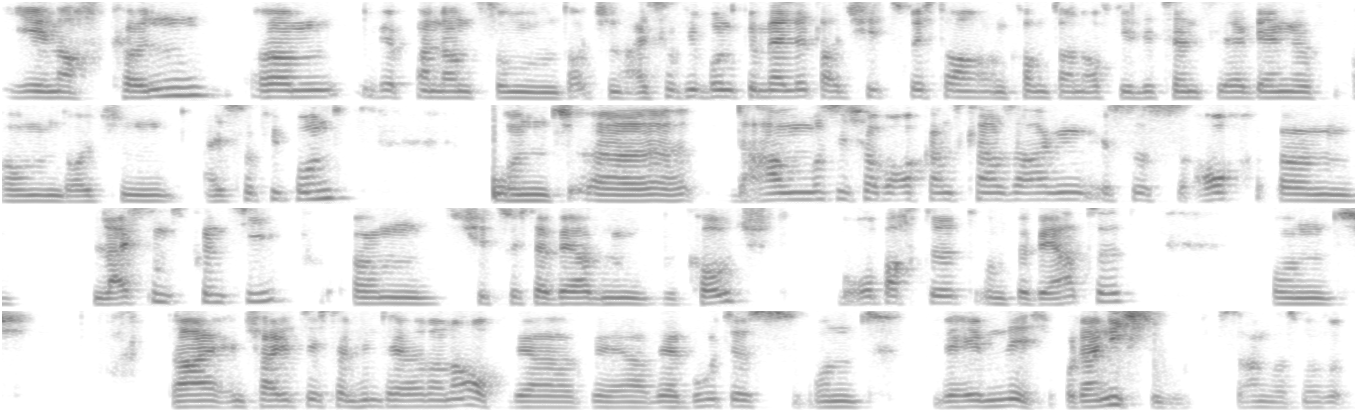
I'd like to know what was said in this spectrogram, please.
je nach Können ähm, wird man dann zum Deutschen Eishockeybund gemeldet als Schiedsrichter und kommt dann auf die Lizenzlehrgänge vom Deutschen Eishockeybund. Und äh, da muss ich aber auch ganz klar sagen, ist es auch ähm, Leistungsprinzip. Ähm, Schiedsrichter werden gecoacht, beobachtet und bewertet. Und da entscheidet sich dann hinterher dann auch, wer, wer, wer gut ist und wer eben nicht. Oder nicht so gut, sagen wir es mal so.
